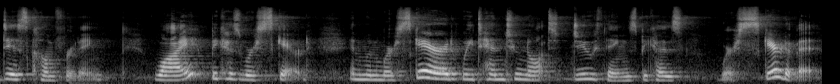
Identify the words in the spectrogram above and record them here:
discomforting. Why? Because we're scared. And when we're scared, we tend to not do things because we're scared of it.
